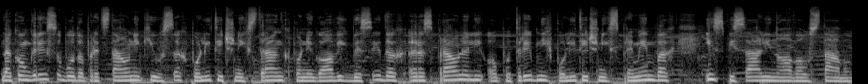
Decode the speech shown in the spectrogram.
Na kongresu bodo predstavniki vseh političnih strank po njegovih besedah razpravljali o potrebnih političnih spremembah in spisali novo ustavo.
